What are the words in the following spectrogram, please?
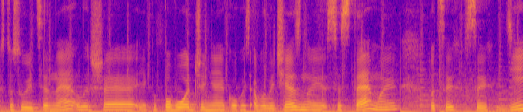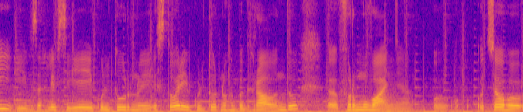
стосується не лише якби поводження якогось, а величезної системи оцих всіх дій і взагалі всієї культурної історії, культурного бекграунду, е, формування цього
